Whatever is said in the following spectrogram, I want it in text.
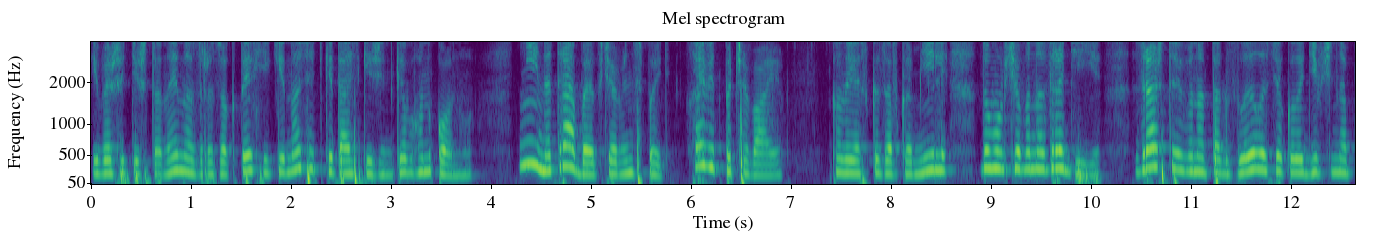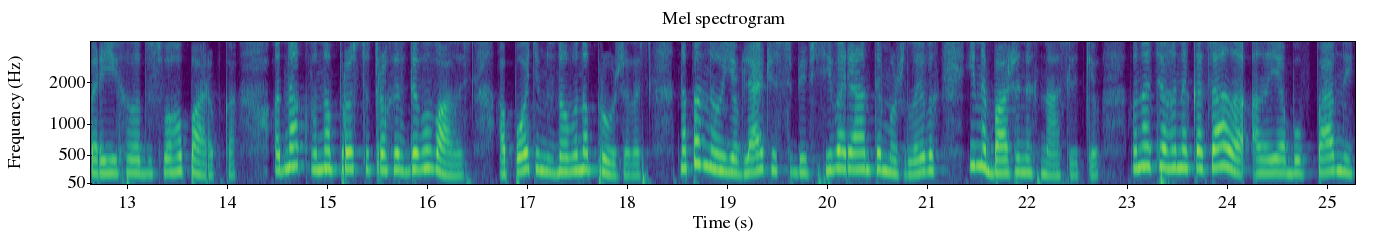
і вишиті штани на зразок тих, які носять китайські жінки в Гонконгу. Ні, не треба, якщо він спить, хай відпочиває. Коли я сказав Камілі, думав, що вона зрадіє. Зрештою, вона так злилася, коли дівчина переїхала до свого парубка, однак вона просто трохи здивувалась, а потім знову напружилась, напевно, уявляючи собі всі варіанти можливих і небажаних наслідків. Вона цього не казала, але я був певний,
